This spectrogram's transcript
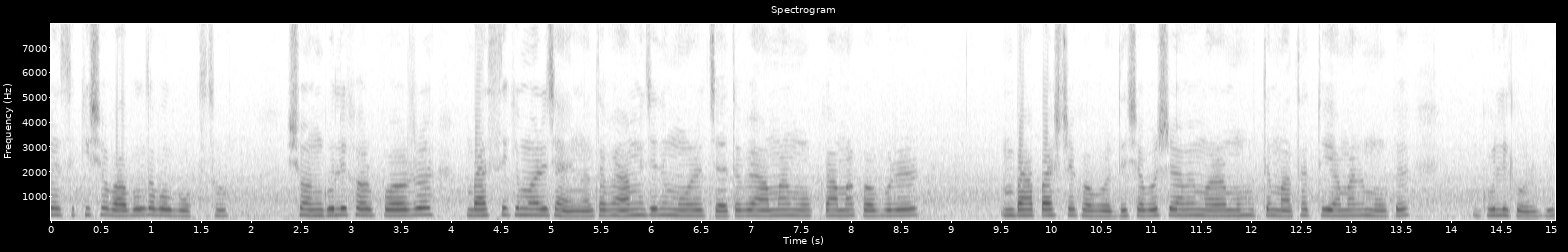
হয়েছে কী সব আবল তাবল বকছো? শোন, গুলি খাওয়ার পর বাঁচি কি মরে জানি না, তবে আমি যদি মরে যাই, তবে আমার মুখকে আমার কবরের বা পাশে কবর দিস। অবশ্যই আমি মরার মুহূর্তে মাথা তুই আমার মুখে গুলি করবি।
